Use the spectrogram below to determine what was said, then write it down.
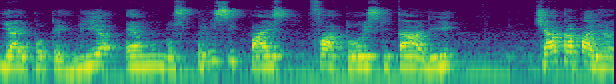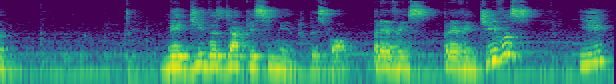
E a hipotermia é um dos principais fatores que está ali te atrapalhando. Medidas de aquecimento, pessoal, Preven preventivas e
